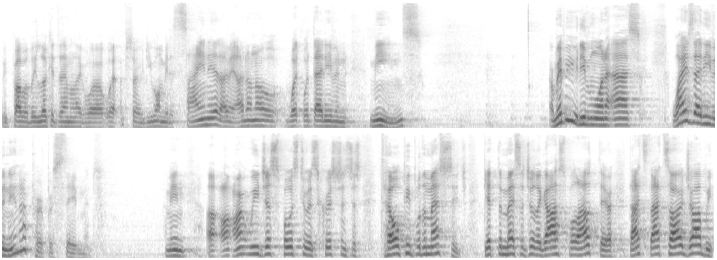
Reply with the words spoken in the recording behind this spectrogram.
We'd probably look at them like, well, what, I'm sorry, do you want me to sign it? I mean, I don't know what, what that even means. Or maybe you'd even want to ask, why is that even in our purpose statement? I mean, uh, aren't we just supposed to, as Christians, just tell people the message, get the message of the gospel out there? That's, that's our job. We,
